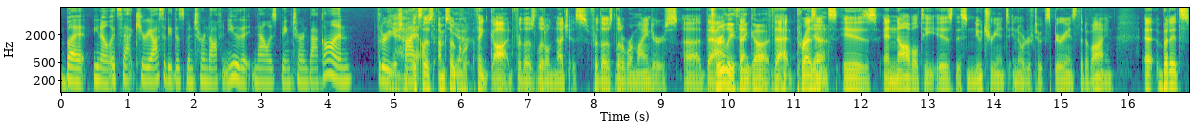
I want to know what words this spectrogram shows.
But, you know, it's that curiosity that's been turned off in you that now is being turned back on through your child. It's those. I'm so Yeah. gr- thank God for those little nudges, for those little reminders. Uh, that Truly, that- thank God. that presence is and novelty is this nutrient in order to experience the divine. Uh, but it's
